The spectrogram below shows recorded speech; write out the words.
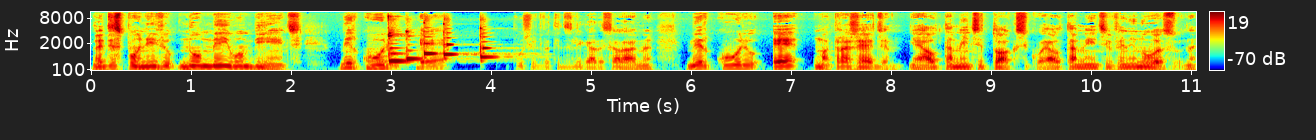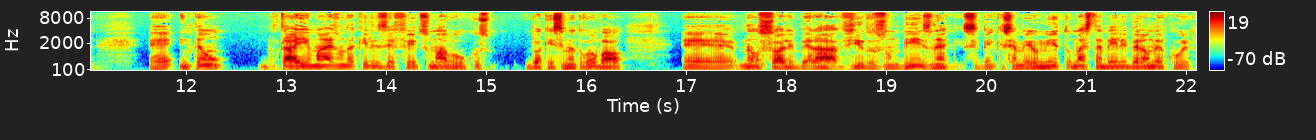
Não é disponível no meio ambiente. Mercúrio é. Puxa, eu devia ter desligado esse alarme, né? Mercúrio é uma tragédia. É altamente tóxico, é altamente venenoso, né? É, então, está aí mais um daqueles efeitos malucos do aquecimento global. É, não só liberar vírus zumbis, né, se bem que isso é meio mito, mas também liberar o mercúrio.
